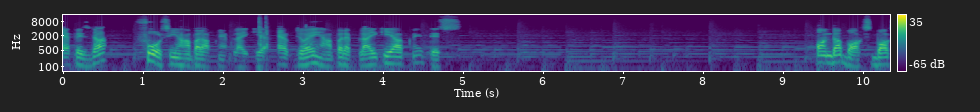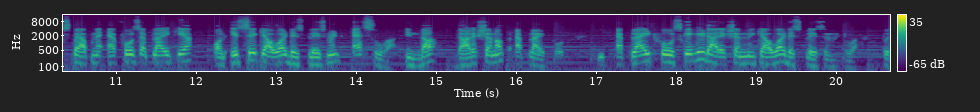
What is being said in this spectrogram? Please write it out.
F is the force यहाँ पर आपने अप्लाई किया। एफ़ जो है यहाँ पर अप्लाई किया आपने। This on the box box पे आपने एफ़ फोर्स अप्लाई किया और इससे क्या हुआ? डिस्प्लेसमेंट एस हुआ in the direction of applied force applied force के ही डायरेक्शन में क्या हुआ? डिस्प्लेसमेंट हुआ. तो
